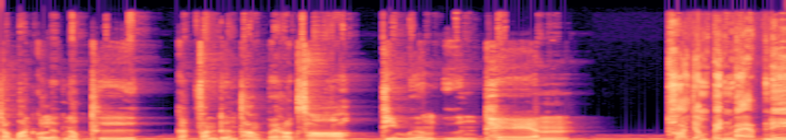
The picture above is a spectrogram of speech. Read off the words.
ชาวบ้านก็เลิกนับถือ กัดฟันเดินทางไปรักษาที่เมืองอื่นแทน ถ้ายังเป็นแบบนี้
